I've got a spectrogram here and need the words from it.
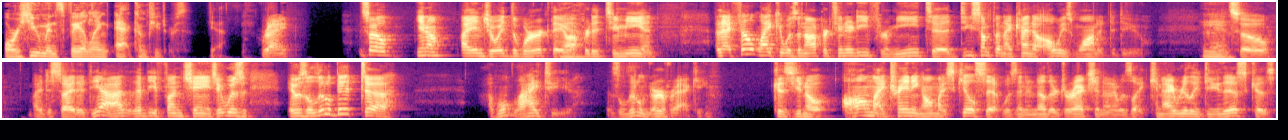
or humans failing at computers. Yeah. Right. So, you know, I enjoyed the work. They yeah. offered it to me and and I felt like it was an opportunity for me to do something I kind of always wanted to do. Mm. And so I decided, yeah, that'd be a fun change. It was it was a little bit uh, I won't lie to you. It was a little nerve-wracking because you know all my training all my skill set was in another direction and i was like can i really do this because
